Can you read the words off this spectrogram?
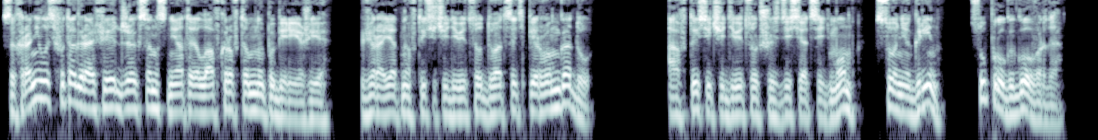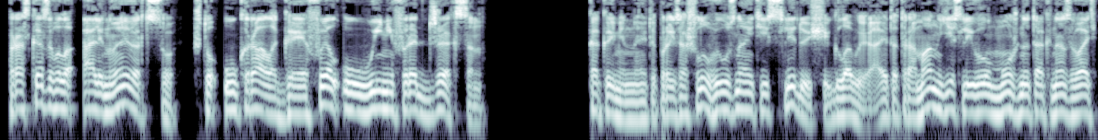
Сохранилась фотография Джексон, снятая Лавкрафтом на побережье, вероятно, в 1921 году, а в 1967 Соня Грин, супруга Говарда, рассказывала Алину Эвертсу, что украла ГФЛ у Уинифред Джексон. Как именно это произошло, вы узнаете из следующей главы, а этот роман, если его можно так назвать,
